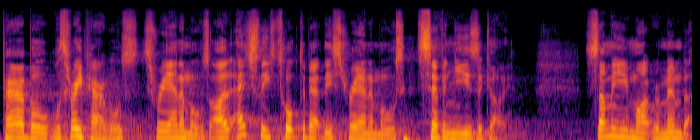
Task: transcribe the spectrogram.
Parable, well, three parables, three animals. I actually talked about these three animals seven years ago. Some of you might remember.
